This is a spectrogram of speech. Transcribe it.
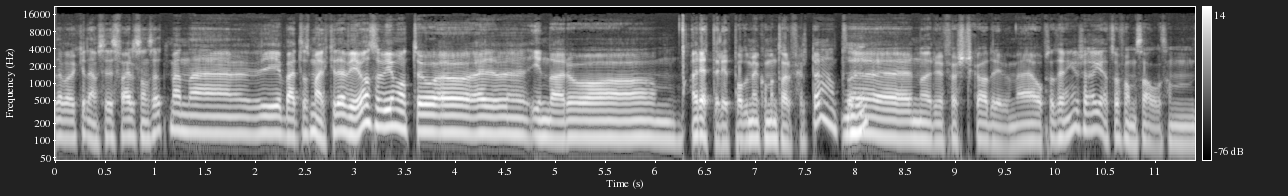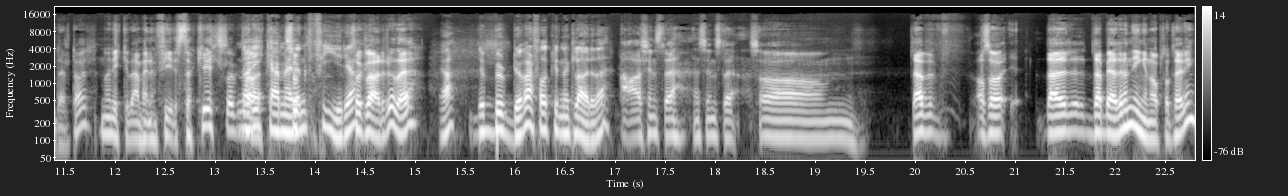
det var jo ikke deres feil, sånn sett. Men uh, vi beit oss merke det, vi òg. Så vi måtte jo uh, inn der og um, rette litt på dem i kommentarfeltet. At eh, når vi først skal drive med oppdateringer, så er det greit å få med seg alle som deltar. Når ikke det er mer enn fire stykker, så, klar, så, fire, ja. så klarer du det. ja. Du burde i hvert fall kunne klare det. Ja, jeg syns det. Jeg syns det. Så um, det er, altså, det er, det er bedre enn ingen oppdatering,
